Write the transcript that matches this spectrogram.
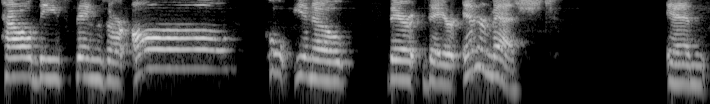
how these things are all you know they're they're intermeshed and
